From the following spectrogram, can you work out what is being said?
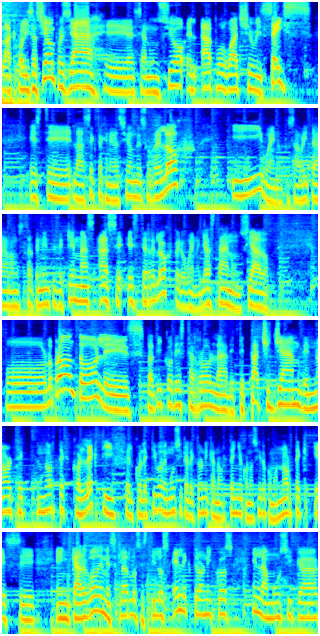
La actualización, pues ya eh, se anunció el Apple Watch Series 6, este, la sexta generación de su reloj. Y bueno, pues ahorita vamos a estar pendientes de qué más hace este reloj, pero bueno, ya está anunciado. Por lo pronto, les platico de esta rola de Tepache Jam de Nortec, Nortec Collective, el colectivo de música electrónica norteño conocido como Nortec, se encargó de mezclar los estilos electrónicos en la música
